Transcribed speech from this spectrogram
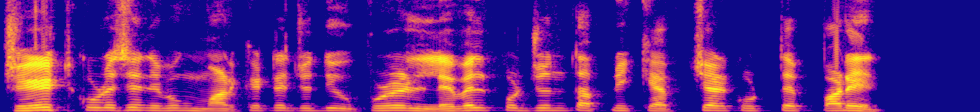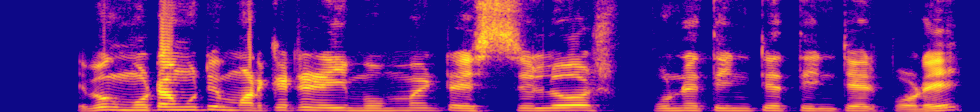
ট্রেড করেছেন এবং মার্কেটে যদি উপরের লেভেল পর্যন্ত আপনি ক্যাপচার করতে পারেন। এবং মোটামুটি মার্কেটের এই মুভমেন্টটা এসেছিল পৌনে তিনটে, তিনটের পরে।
